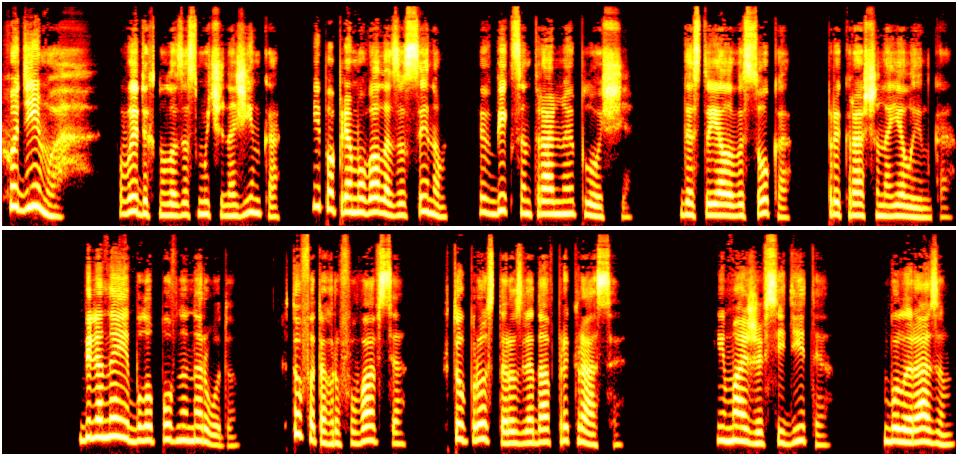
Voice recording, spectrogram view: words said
Ходімо. видихнула засмучена жінка і попрямувала за сином в бік центральної площі, де стояла висока, прикрашена ялинка. Біля неї було повно народу хто фотографувався, хто просто розглядав прикраси. І майже всі діти були разом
